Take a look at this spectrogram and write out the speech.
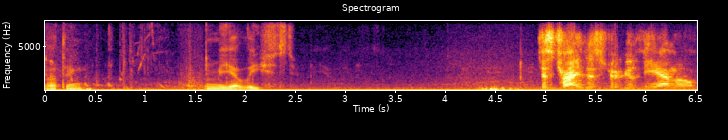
Nothing. For me, at least. Just try and distribute the ammo.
